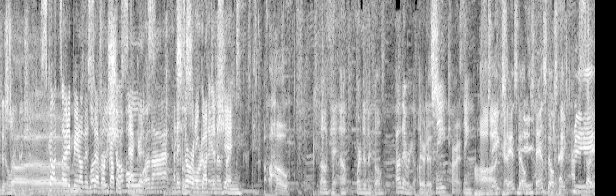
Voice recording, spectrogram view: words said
Just like uh. Scott's only been on this server a couple shovel, seconds, an axe, and it's a already got to shit. Anything. Ho. Okay, oh, where did it go? Oh, there we go. There it okay, is. Sneak, All right. sneak. Oh, Snake, catch stand still. me. Stand still, Snake. Catch me. so bad.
